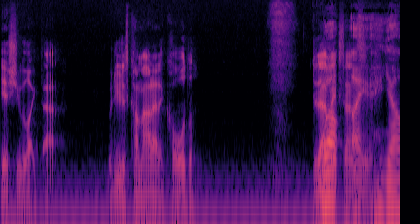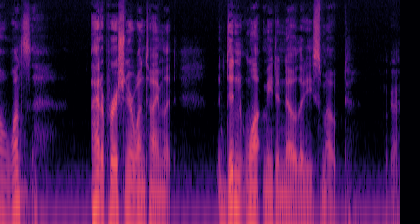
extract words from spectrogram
issue like that? Would you just come out at it cold? Did that well, make sense? I, yeah, once I had a parishioner one time that didn't want me to know that he smoked. okay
